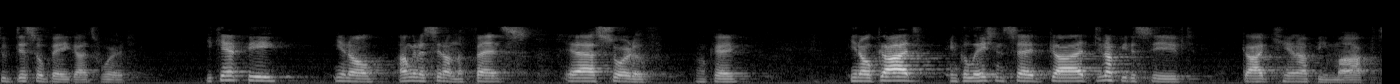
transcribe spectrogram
to disobey God's word. You can't be, you know, I'm going to sit on the fence. Yeah, sort of. Okay? You know, God, in Galatians said, God, do not be deceived. God cannot be mocked.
